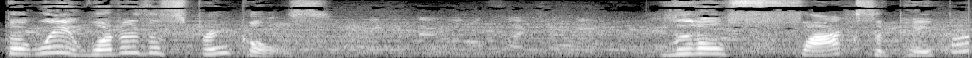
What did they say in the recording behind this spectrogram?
But wait, what are the sprinkles? Little flecks of paper?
